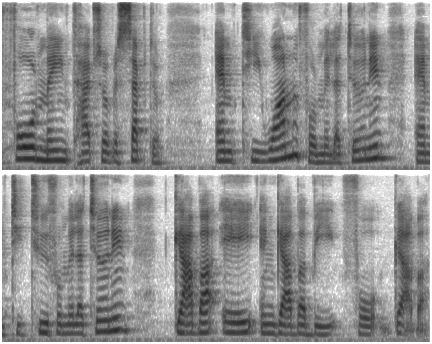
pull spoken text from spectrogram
four main types of receptor MT1 for melatonin, MT2 for melatonin, GABA A and GABA B for GABA.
